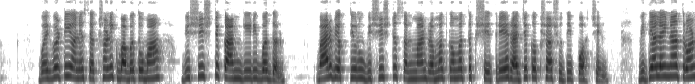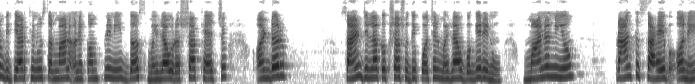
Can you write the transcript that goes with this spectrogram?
વહીવટી અને શૈક્ષણિક બાબતોમાં વિશિષ્ટ કામગીરી બદલ બાર વ્યક્તિઓનું વિશિષ્ટ સન્માન રમતગમત ક્ષેત્રે રાજ્યકક્ષા સુધી પહોંચેલ. વિદ્યાલયના ત્રણ વિદ્યાર્થીઓનું સન્માન અને કંપનીની દસ મહિલાઓ રસ્સા ખેંચ અંડર સાયણ જિલ્લા કક્ષા સુધી પહોંચેલ મહિલાઓ વગેરેનું માનનીય પ્રાંત સાહેબ અને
